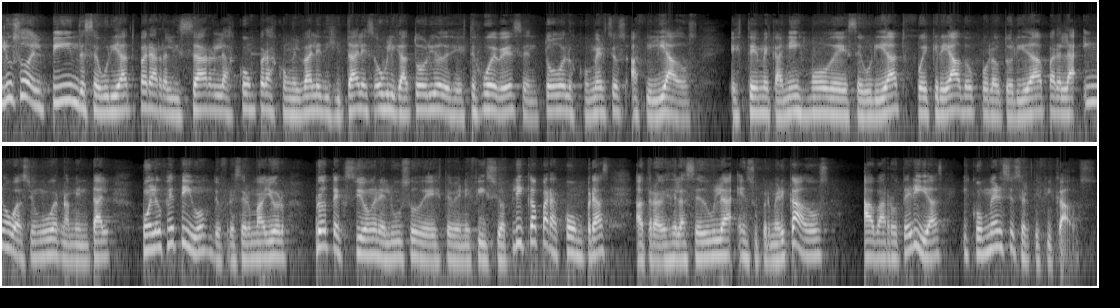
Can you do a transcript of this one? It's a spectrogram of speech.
El uso del PIN de seguridad para realizar las compras con el vale digital es obligatorio desde este jueves en todos los comercios afiliados. Este mecanismo de seguridad fue creado por la Autoridad para la Innovación Gubernamental con el objetivo de ofrecer mayor protección en el uso de este beneficio. Aplica para compras a través de la cédula en supermercados, abarroterías y comercios certificados.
